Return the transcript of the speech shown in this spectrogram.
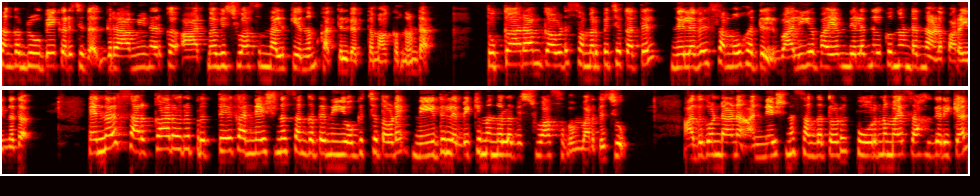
സംഘം രൂപീകരിച്ചത് ഗ്രാമീണർക്ക് ആത്മവിശ്വാസം നൽകിയെന്നും കത്തിൽ വ്യക്തമാക്കുന്നുണ്ട്. തുക്കാറാം ഗൌഡ് സമർപ്പിച്ച കത്തിൽ നിലവിൽ സമൂഹത്തിൽ വലിയ ഭയം നിലനിൽക്കുന്നുണ്ടെന്നാണ് പറയുന്നത്. എന്നാൽ സർക്കാർ ഒരു പ്രത്യേക അന്വേഷണ സംഘത്തെ നിയോഗിച്ചതോടെ നീതി ലഭിക്കുമെന്നുള്ള വിശ്വാസവും വർദ്ധിച്ചു. അതുകൊണ്ടാണ് അന്വേഷണ സംഘത്തോട് പൂർണമായി സഹകരിക്കാൻ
